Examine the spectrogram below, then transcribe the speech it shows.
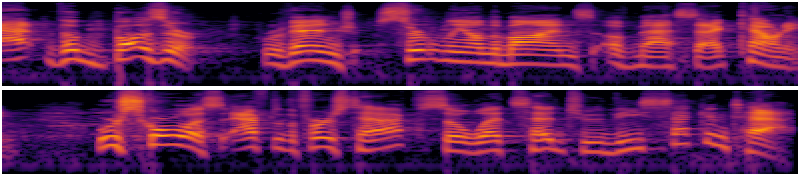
at the buzzer. Revenge certainly on the minds of Massac County. We're scoreless after the first half, so let's head to the second half.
